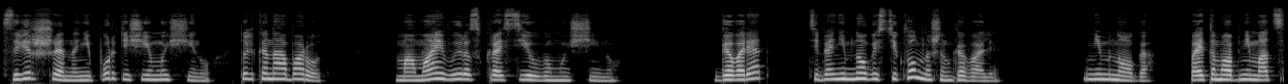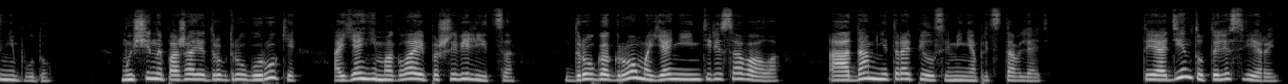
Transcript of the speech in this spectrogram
совершенно не портящие мужчину, только наоборот. Мамай вырос в красивого мужчину. Говорят, тебя немного стеклом нашинковали? Немного, поэтому обниматься не буду. Мужчины пожали друг другу руки, а я не могла и пошевелиться. Друга Грома я не интересовала, а Адам не торопился меня представлять. Ты один тут или с Верой?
